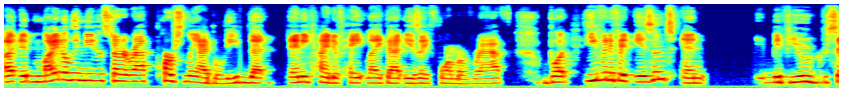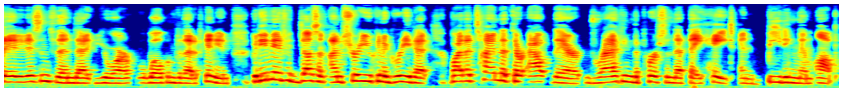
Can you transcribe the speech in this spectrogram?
Uh, it might only need to start at wrath. Personally, I believe that any kind of hate like that is a form of wrath. But even if it isn't, and if you say it isn't, then that you are welcome to that opinion. But even if it doesn't, I'm sure you can agree that by the time that they're out there dragging the person that they hate and beating them up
